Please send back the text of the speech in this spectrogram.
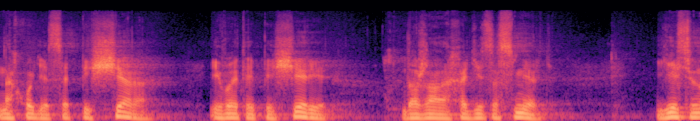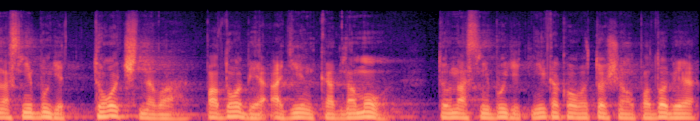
находится пещера, и в этой пещере должна находиться смерть. Если у нас не будет точного подобия один к одному, то у нас не будет никакого точного подобия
